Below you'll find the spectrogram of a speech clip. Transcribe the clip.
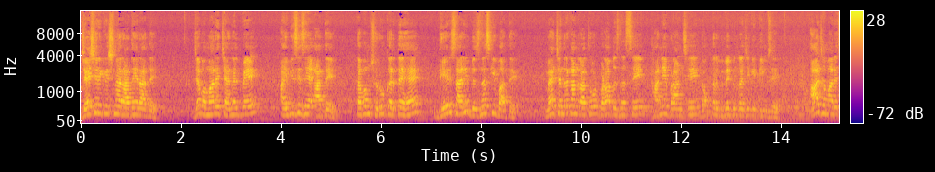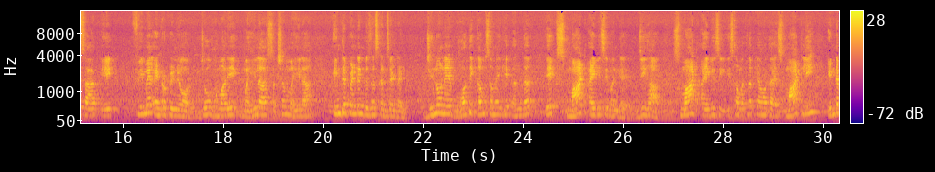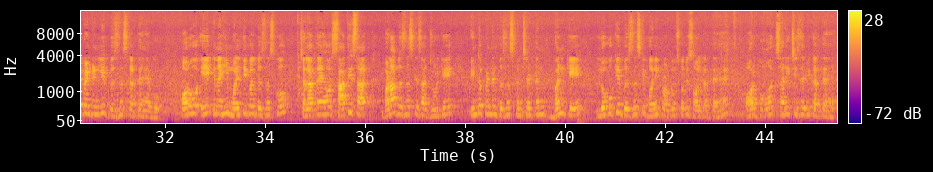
जय श्री कृष्णा, राधे राधे। जब हमारे चैनल पे आईबीसी से आते, तब हम शुरू करते हैं ढेर सारी बिज़नेस की बातें। मैं चंद्रकांत राठौड़, बड़ा बिज़नेस से, थाने ब्रांच से, डॉक्टर विवेक बिंद्रा जी की टीम से। आज हमारे साथ एक फीमेल एंटरप्रेन्योर जो हमारी एक महिला, सक्षम महिला इंडिपेंडेंट बिज़नेस कंसल्टेंट जिन्होंने बहुत ही कम समय के अंदर एक स्मार्ट आईबीसी बन गए। जी हाँ स्मार्ट आईबीसी इसका मतलब क्या होता है? स्मार्टली इंडिपेंडेंटली बिज़नेस करते हैं वो। और वो एक नहीं मल्टीपल बिज़नेस को चलाते हैं और साथ ही साथ बड़ा बिज़नेस के साथ जुड़ के इंडिपेंडेंट बिज़नेस कंसल्टेंट बन के लोगों के बिज़नेस के बर्निंग प्रॉब्लम्स को भी सॉल्व करते हैं और बहुत सारी चीज़ें भी करते हैं।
